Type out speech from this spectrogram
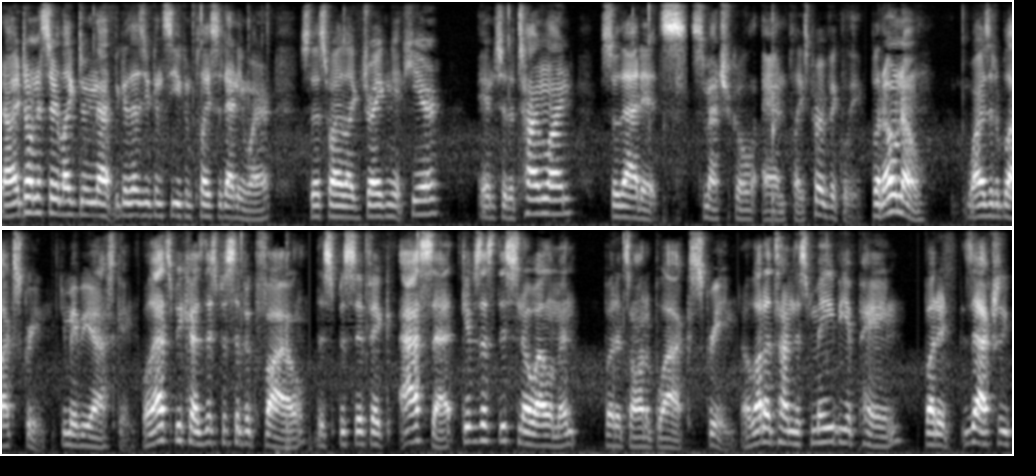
Now, I don't necessarily like doing that because as you can see, you can place it anywhere. So that's why I like dragging it here into the timeline so that it's symmetrical and placed perfectly. But oh no, why is it a black screen? You may be asking. Well, that's because this specific file, this specific asset, gives us this snow element, but it's on a black screen. A lot of the time this may be a pain, but it is actually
